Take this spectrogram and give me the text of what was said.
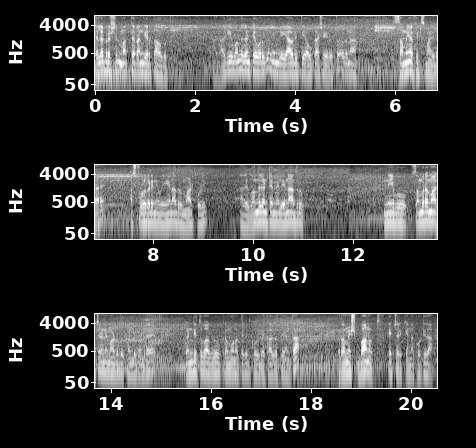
ಸೆಲೆಬ್ರೇಷನ್ ಮತ್ತೆ ರಂಗಿರ್ತಾ ಹೋಗುತ್ತೆ. ಹಾಗಾಗಿ ಒಂದು ಗಂಟೆವರೆಗೂ ನಿಮಗೆ ಯಾವ ರೀತಿ ಅವಕಾಶ ಇರುತ್ತೋ ಅದನ್ನು ಸಮಯ ಫಿಕ್ಸ್ ಮಾಡಿದ್ದಾರೆ. ಅಷ್ಟರೊಳಗಡೆ ನೀವು ಏನಾದರೂ ಮಾಡ್ಕೊಳ್ಳಿ. ಆದರೆ ಒಂದು ಗಂಟೆ ಮೇಲೆ ಏನಾದರೂ ನೀವು ಸಂಭ್ರಮಾಚರಣೆ ಮಾಡೋದು ಕಂಡು ಬಂದರೆ ಖಂಡಿತವಾಗಲೂ ಕ್ರಮವನ್ನು ತೆಗೆದುಕೊಳ್ಬೇಕಾಗುತ್ತೆ ಅಂತ ರಮೇಶ್ ಬಾನುತ್ ಎಚ್ಚರಿಕೆಯನ್ನು ಕೊಟ್ಟಿದ್ದಾರೆ.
